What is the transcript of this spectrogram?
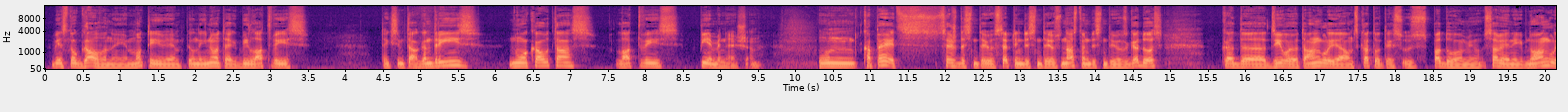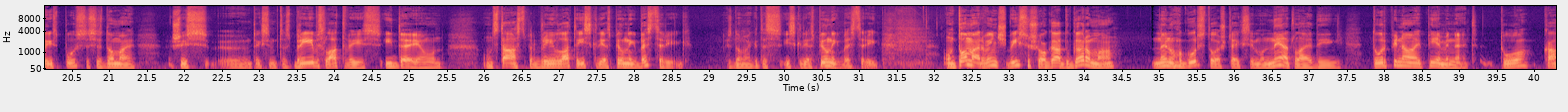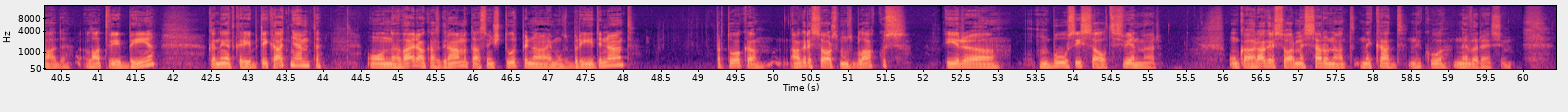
viens no galvenajiem motīviem, pilnīgi noteikti bija Latvijas, teiksim tā, gandrīz nokautās Latvijas pieminēšana. Un kāpēc 60., 70. un 80. gados kad uh, dzīvojot Anglijā un skatoties uz padomju savienību no Anglijas puses, es domāju, šis uh, teiksim, brīvas Latvijas ideja un, un stāsts par brīvu Latviju izskatījās pilnīgi bezcerīgi. Es domāju, ka tas izskatījās pilnīgi bezcerīgi. Un tomēr viņš visu šo gadu garumā, nenogurstoši teiksim, un neatlaidīgi turpināja pieminēt to, kāda Latvija bija, ka neatkarība tika atņemta Un eh, vairākās grāmatās viņš turpināja mūs brīdināt par to, ka agresors mums blakus ir eh, un būs izsalcis vienmēr. Un kā ar agresoru mēs sarunāt nekad neko nevarēsim.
